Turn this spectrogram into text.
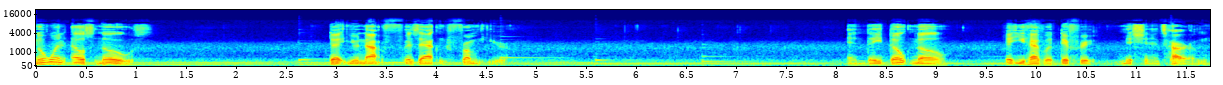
No one else knows that you're not exactly from here. And they don't know that you have a different mission entirely.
